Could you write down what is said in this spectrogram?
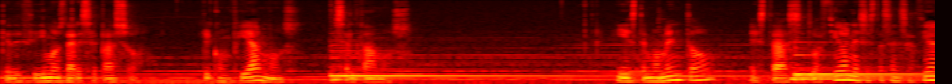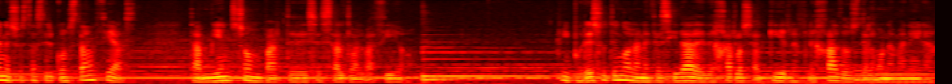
que decidimos dar ese paso, que confiamos y saltamos. Y este momento, estas situaciones, estas sensaciones o estas circunstancias también son parte de ese salto al vacío. Y por eso tengo la necesidad de dejarlos aquí reflejados de alguna manera.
